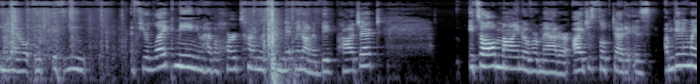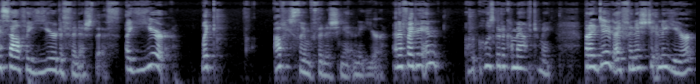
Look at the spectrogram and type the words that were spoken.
You know, if, if you if you're like me and you have a hard time with commitment on a big project, it's all mind over matter. I just looked at it as I'm giving myself a year to finish this. A year. Like obviously I'm finishing it in a year. And if I didn't, who's going to come after me? But I did. I finished it in a year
